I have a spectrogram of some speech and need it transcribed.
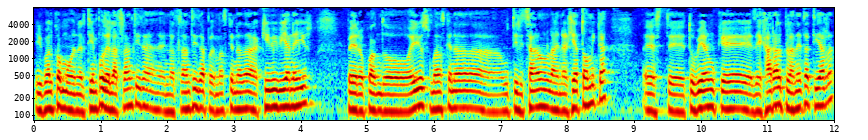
Igual como en el tiempo de la Atlántida, en la Atlántida pues más que nada aquí vivían ellos, pero cuando ellos más que nada utilizaron la energía atómica, este, tuvieron que dejar al planeta Tierra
